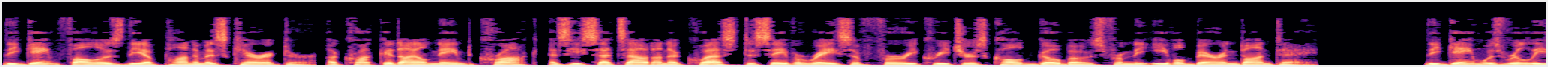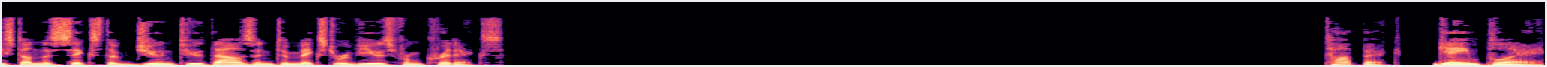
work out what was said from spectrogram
The game follows the eponymous character, a crocodile named Croc, as he sets out on a quest to save a race of furry creatures called Gobbos from the evil Baron Dante. The game was released on 6 June 2000 to mixed reviews from critics. Gameplay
